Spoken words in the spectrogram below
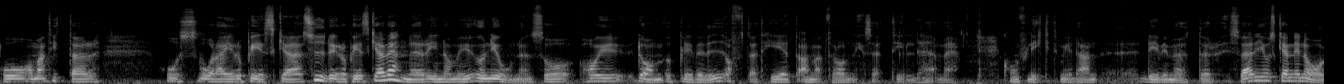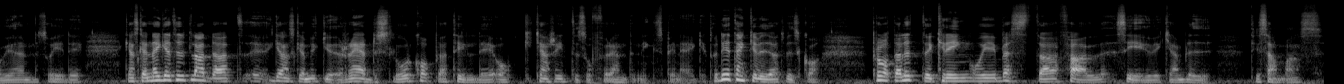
Och om man tittar hos våra europeiska, sydeuropeiska vänner inom unionen så har ju de, upplever vi, ofta ett helt annat förhållningssätt till det här med konflikt. Medan eh, det vi möter i Sverige och Skandinavien så är det ganska negativt laddat, eh, ganska mycket rädslor kopplat till det och kanske inte så förändringsbenäget. Och det tänker vi att vi ska prata lite kring och i bästa fall se hur vi kan bli tillsammans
